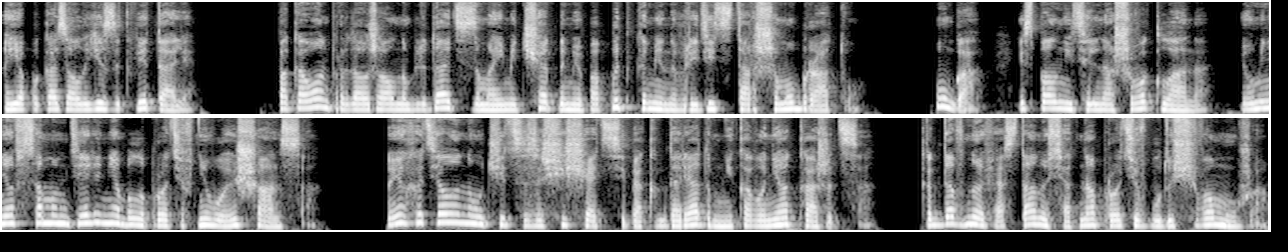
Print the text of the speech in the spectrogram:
а я показал язык Витали, пока он продолжал наблюдать за моими тщетными попытками навредить старшему брату. Уга – исполнитель нашего клана, и у меня в самом деле не было против него и шанса. Но я хотела научиться защищать себя, когда рядом никого не окажется, когда вновь останусь одна против будущего мужа.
